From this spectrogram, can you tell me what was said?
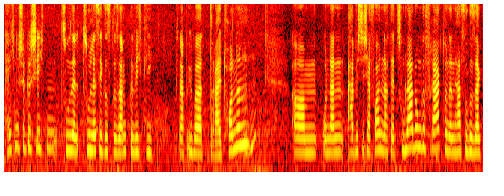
technische Geschichten. Zulässiges Gesamtgewicht liegt knapp über drei Tonnen. Mhm. Ähm, und dann habe ich dich ja vorhin nach der Zuladung gefragt und dann hast du gesagt,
